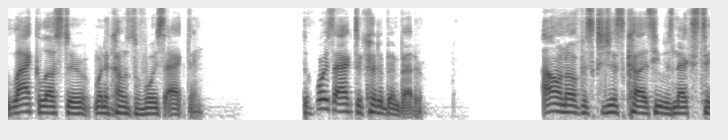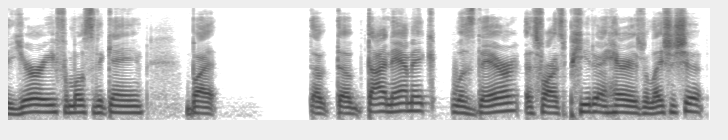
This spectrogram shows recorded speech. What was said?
lackluster when it comes to voice acting. The voice actor could have been better. I don't know if it's just because he was next to Yuri for most of the game, but the the dynamic was there as far as Peter and Harry's relationship.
